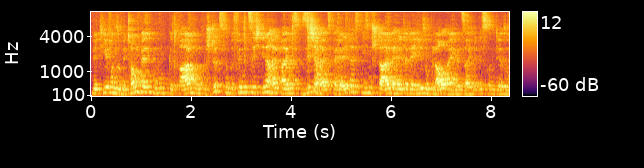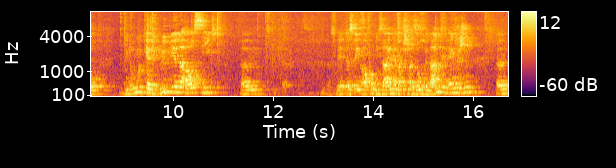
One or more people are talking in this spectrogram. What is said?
wird hier von so Betonwänden getragen und gestützt und befindet sich innerhalb eines Sicherheitsbehälters, diesem Stahlbehälter, der hier so blau eingezeichnet ist und der so wie eine umgekehrte Glühbirne aussieht. Ähm, Wird deswegen auch vom Design her manchmal so genannt im Englischen. Ähm,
